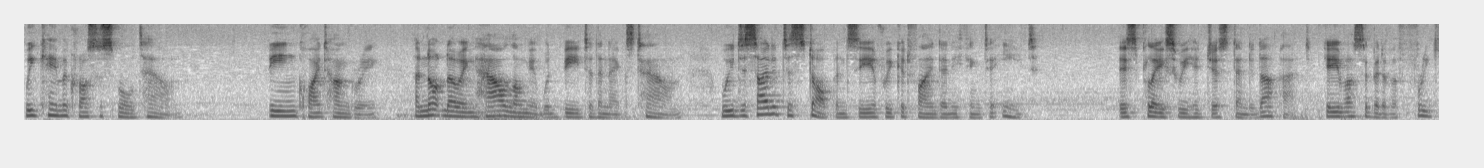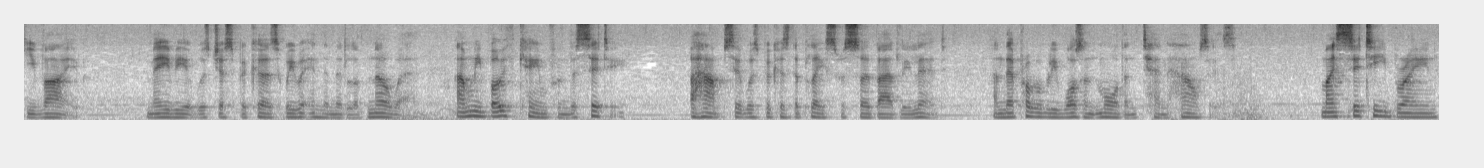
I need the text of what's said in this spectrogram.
we came across a small town. Being quite hungry, and not knowing how long it would be to the next town, we decided to stop and see if we could find anything to eat. This place we had just ended up at gave us a bit of a freaky vibe. Maybe it was just because we were in the middle of nowhere and we both came from the city. Perhaps it was because the place was so badly lit and there probably wasn't more than 10 houses. My city brain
